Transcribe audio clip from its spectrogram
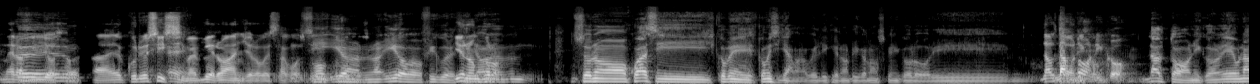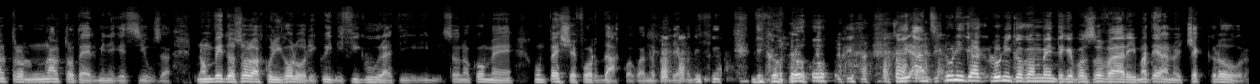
Meraviglioso, eh, è curiosissima, eh, è vero Angelo questa cosa. Sì, io, no, io figurati, io non no, sono quasi, come, come, si chiamano quelli che non riconoscono i colori? Daltonico. Daltonico, è un altro, un altro termine che si usa. Non vedo solo alcuni colori, quindi figurati, sono come un pesce fuor d'acqua quando parliamo di, di colori. Anzi, l'unico commento che posso fare in Materano è check color.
